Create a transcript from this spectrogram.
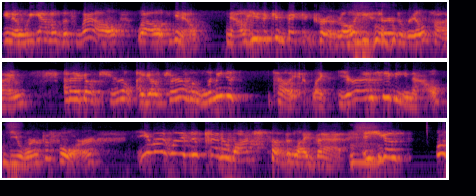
you know, we handled this well. Well, you know, now he's a convicted criminal. He served real time. And I go, Carol, I go, Carolyn, let me just tell you, like, you're on TV now. You weren't before. You might want to just kind of watch something like that. And she goes, well,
